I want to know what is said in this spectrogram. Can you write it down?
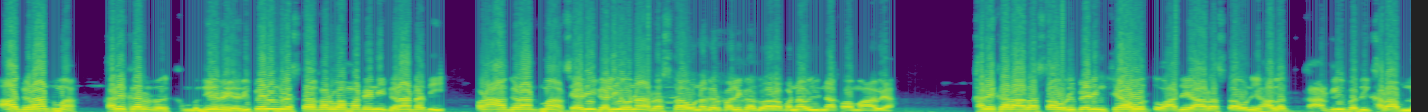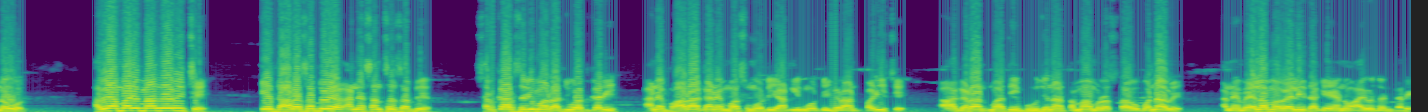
આ ગ્રાન્ટમાં ખરેખર જે રિપેરિંગ રસ્તા કરવા માટેની ગ્રાન્ટ હતી પણ આ ગ્રાન્ટમાં શહેરી ગલીઓના રસ્તાઓ નગરપાલિકા દ્વારા બનાવી નાખવામાં આવ્યા. ખરેખર આ રસ્તાઓ રિપેરિંગ થયા હોત તો આજે આ રસ્તાઓની હાલત આટલી બધી ખરાબ ન હોત. હવે અમારી માંગ એવી છે કે ધારાસભ્ય અને સંસદ સભ્ય સરકારશ્રીમાં રજૂઆત કરી અને ભાડાક અને મસ મોટી આટલી મોટી ગ્રાન્ટ પડી છે. આ ગ્રાન્ટમાંથી ભુજના તમામ રસ્તાઓ બનાવે અને વહેલામાં વહેલી તકે એનું આયોજન કરે.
